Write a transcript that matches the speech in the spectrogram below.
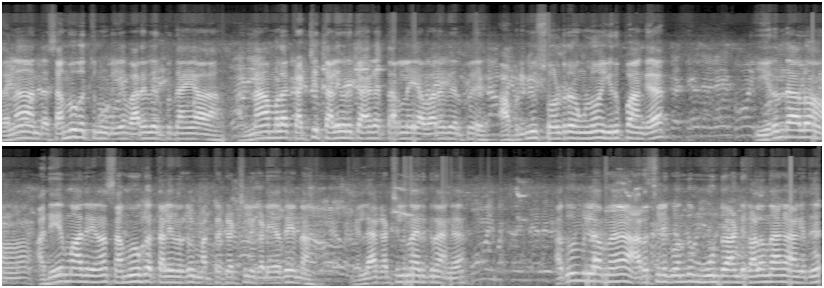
அதெல்லாம் அந்த சமூகத்தினுடைய வரவேற்பு தான்யா அண்ணாமலை கட்சி தலைவருக்காக தரலையா வரவேற்பு? அப்படின்னு சொல்கிறவங்களும் இருப்பாங்க. இருந்தாலும் அதே மாதிரியான சமூக தலைவர்கள் மற்ற கட்சியில் கிடையாது என்ன? எல்லா கட்சியிலும் தான் இருக்கிறாங்க. அதுவும் இல்லாமல் அரசியலுக்கு வந்து மூன்று ஆண்டு காலம் தாங்க ஆகுது.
